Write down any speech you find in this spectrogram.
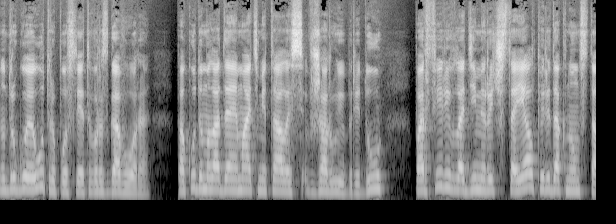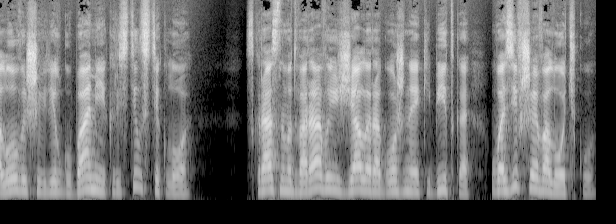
На другое утро после этого разговора, покуда молодая мать металась в жару и бреду, Порфирий Владимирович стоял перед окном столовой, шевелил губами и крестил стекло. С Красного двора выезжала рогожная кибитка, увозившая Володьку.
